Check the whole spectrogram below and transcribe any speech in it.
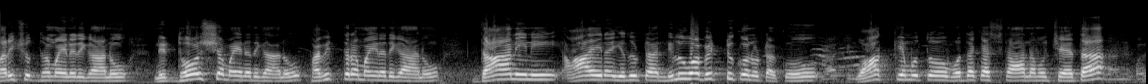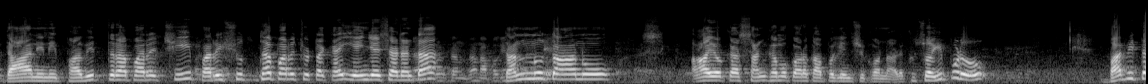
పరిశుద్ధమైనది గాను నిర్దోషమైనది గాను పవిత్రమైనది గాను దానిని ఆయన ఎదుట నిలువబెట్టుకొనుటకు వాక్యముతో ఉదక స్నానము చేత దానిని పవిత్రపరచి పరిశుద్ధపరచుటకై ఏం చేశాడంట? తన్ను తాను ఆ యొక్క సంఘము కొరకు అప్పగించుకున్నాడు. సో ఇప్పుడు బబిత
